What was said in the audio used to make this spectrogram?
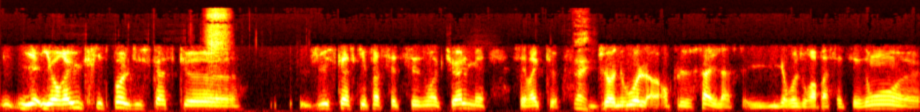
il y- aurait eu Chris Paul jusqu'à ce que jusqu'à ce qu'il fasse cette saison actuelle, mais c'est vrai que Ouais. John Wall, en plus de ça, il a, il rejouera pas cette saison. euh,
